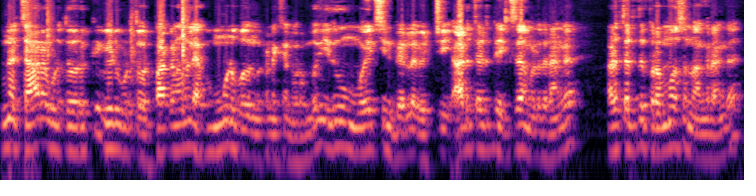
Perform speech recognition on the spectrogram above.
இன்னும் சாரை கொடுத்தவருக்கு வீடு கொடுத்தவர். பார்க்கணும்ல அப்போ மூணு பதினொன்று கனெக்ஷன் வரும்போது இதுவும் முயற்சியின் பேரில் வெற்றி. அடுத்தடுத்து எக்ஸாம் எழுதுறாங்க. அடுத்தடுத்து ப்ரமோஷன் வாங்குறாங்க.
